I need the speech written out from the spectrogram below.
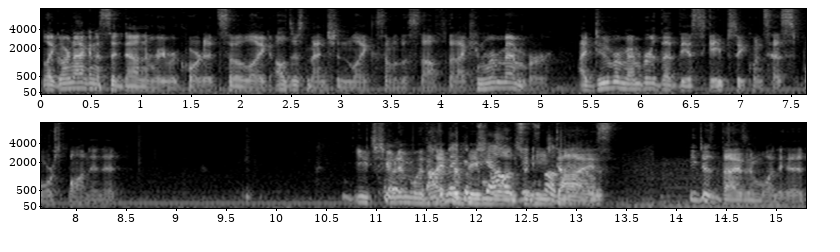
Like, we're not gonna sit down and re-record it, so, like, I'll just mention, like, some of the stuff that I can remember. I do remember that the escape sequence has Spore Spawn in it. You shoot him with Gotta Hyper Beam once and he challenging somehow. dies. He just dies in one hit.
